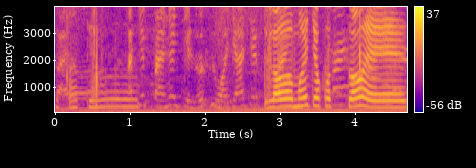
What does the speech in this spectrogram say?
cá tiêu lo mới cho cô chó ấy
